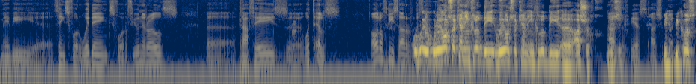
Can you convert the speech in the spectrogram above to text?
maybe uh, things for weddings, for funerals, uh, cafes. Uh, what else? All of these are We, we also can include the we also can include the uh, ashur music Ashur, yes, Ashur. Be- because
